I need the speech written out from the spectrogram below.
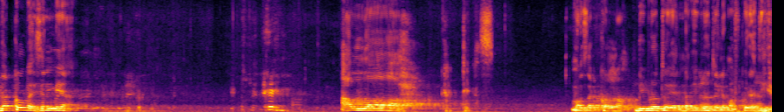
ব্যাক কল পাইছেন মিয়া? আল্লাহ। ঠিক আছে। মজাক করলাম। বিব্রত হইয়েন না, বিব্রত হলে মাফ করে দিয়ে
